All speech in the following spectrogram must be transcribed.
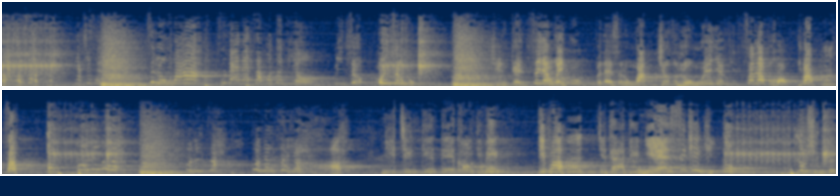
先生先生这龙吧？是万万找不到的哦。你这个伪政府应该这样回顾不但是龙吧就是龙尾也质量不好对吧嗯。炸哦哦你懂了不能炸不能这样你竟敢对抗革命对吧嗯。其他的颜色天气嗯陆先生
